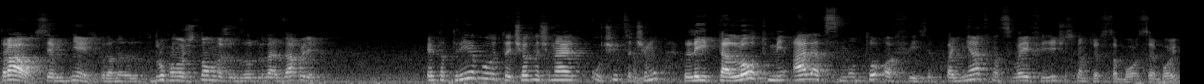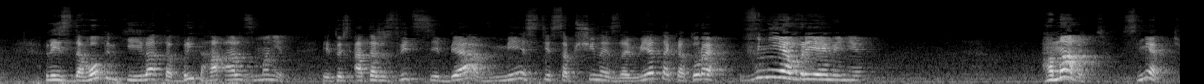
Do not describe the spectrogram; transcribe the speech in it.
траур, 7 дней, когда вдруг он очень снова начнет соблюдать заповеди, это требует, и человек начинает учиться чему? Лейталот ми алят смуто офисит, подняться над своей физическим, то есть собой, собой. Лейздагот им киила табрит гаальзманит. И то есть отождествить себя вместе с общиной завета, которая вне времени. Хамавит, смерть.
